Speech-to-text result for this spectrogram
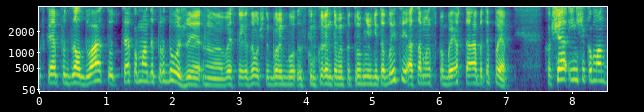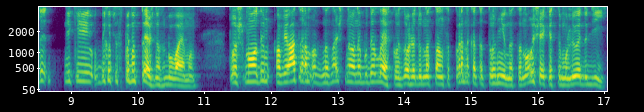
Skype Futsal 2, то ця команда продовжує е, вести заочну боротьбу з конкурентами по турнірній таблиці, а саме з ПБФ та АБТП. Хоча інші команди, які дихають у спину, теж не забуваємо. Тож молодим авіаторам однозначно не буде легко з огляду на стан суперника та турнірне становище, яке стимулює до дій.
